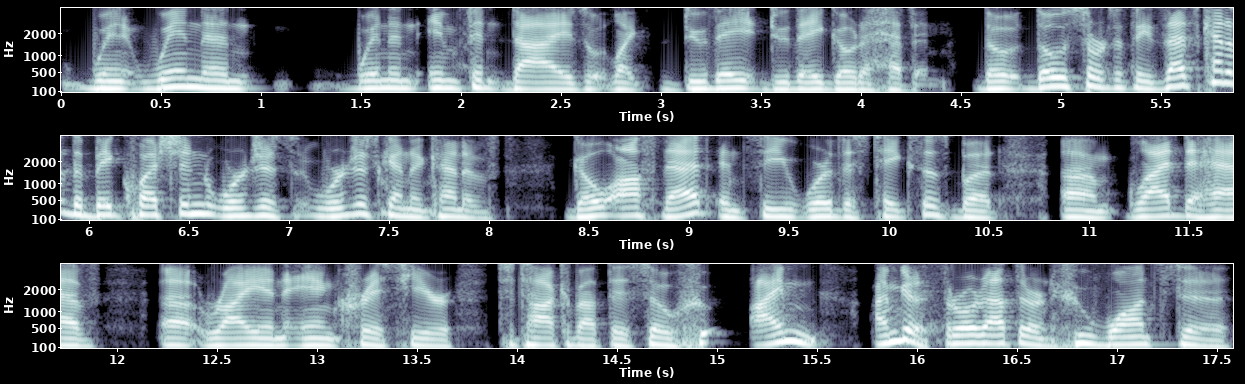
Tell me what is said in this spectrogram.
when when an when an infant dies like do they do they go to heaven? Th- those sorts of things. That's kind of the big question. We're just we're just going to kind of go off that and see where this takes us but um glad to have uh, ryan and chris here to talk about this. So who, i'm i'm going to throw it out there and who wants to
